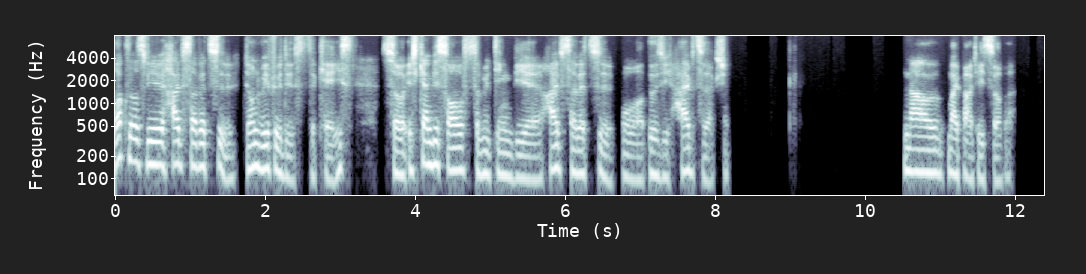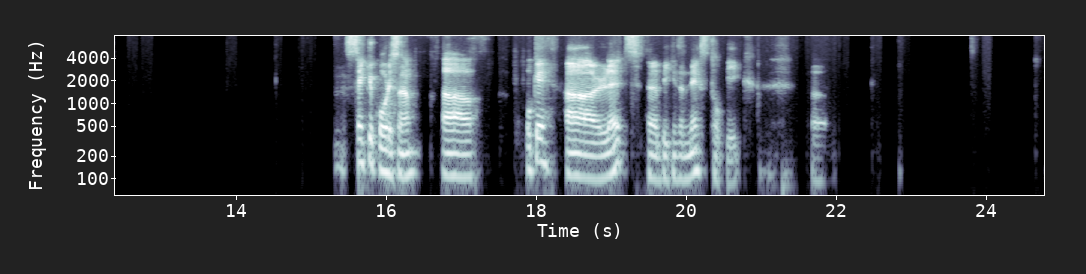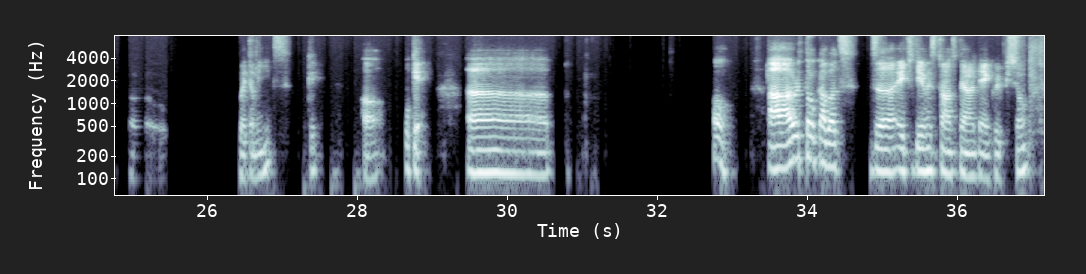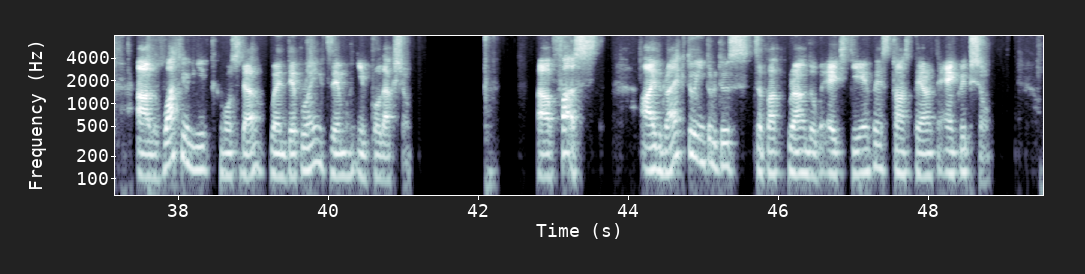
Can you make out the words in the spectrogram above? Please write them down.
Workloads via Hive Server 2 don't reproduce the case, so it can be solved submitting via Hive Server 2 or Oozie Hive 2 action. Now my part is over. Thank you, Kori-san. Uh, okay, uh, let's uh, begin the next topic. wait a minute. Okay. Uh, okay. Uh, oh, uh, I will talk about the HDFS transparent encryption and what you need to consider when deploying them in production. Uh, first, I'd like to introduce the background of HDFS transparent encryption.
